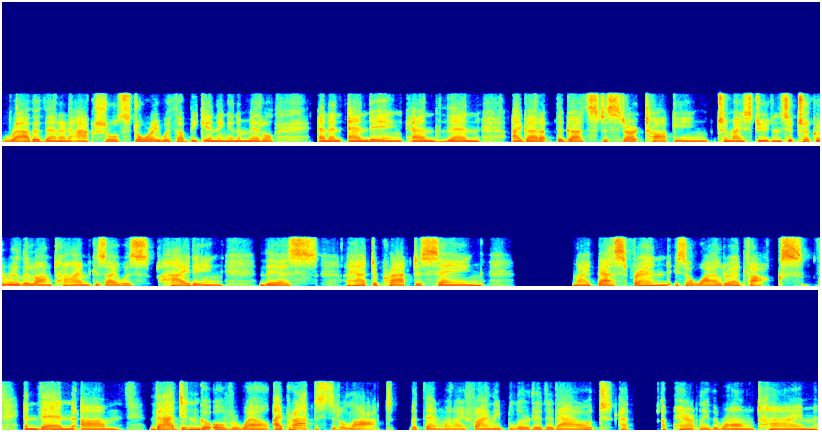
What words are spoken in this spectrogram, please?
rather than an actual story with a beginning and a middle and an ending. And then I got up the guts to start talking to my students. It took a really long time because I was hiding this. I had to practice saying, my best friend is a wild red fox. And then um, that didn't go over well. I practiced it a lot, but then when I finally blurted it out at apparently the wrong time,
